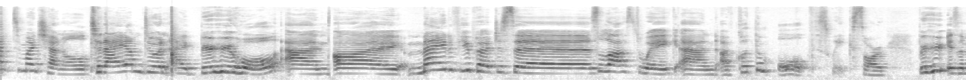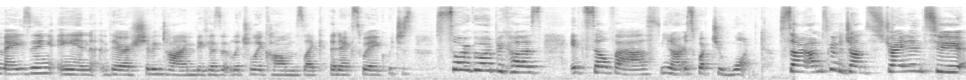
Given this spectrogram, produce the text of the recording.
back to my channel. Today I'm doing a Boohoo haul and I made a few purchases last week and I've got them all this week. So Boohoo is amazing in their shipping time because it literally comes like the next week which is so good because it's so fast. You know, it's what you want. So I'm just going to jump straight into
